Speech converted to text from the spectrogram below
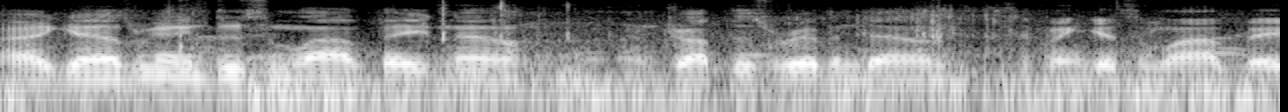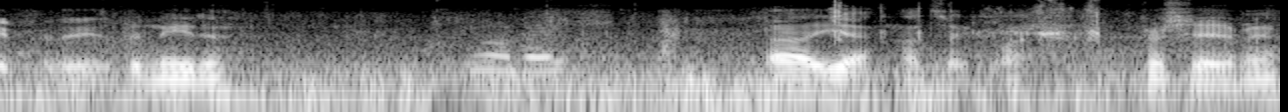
All right, guys, we're gonna do some live bait now drop this ribbon down. See if we can get some live bait for these bonita. You want bait? Uh, yeah, I'll take one. Appreciate it, man.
